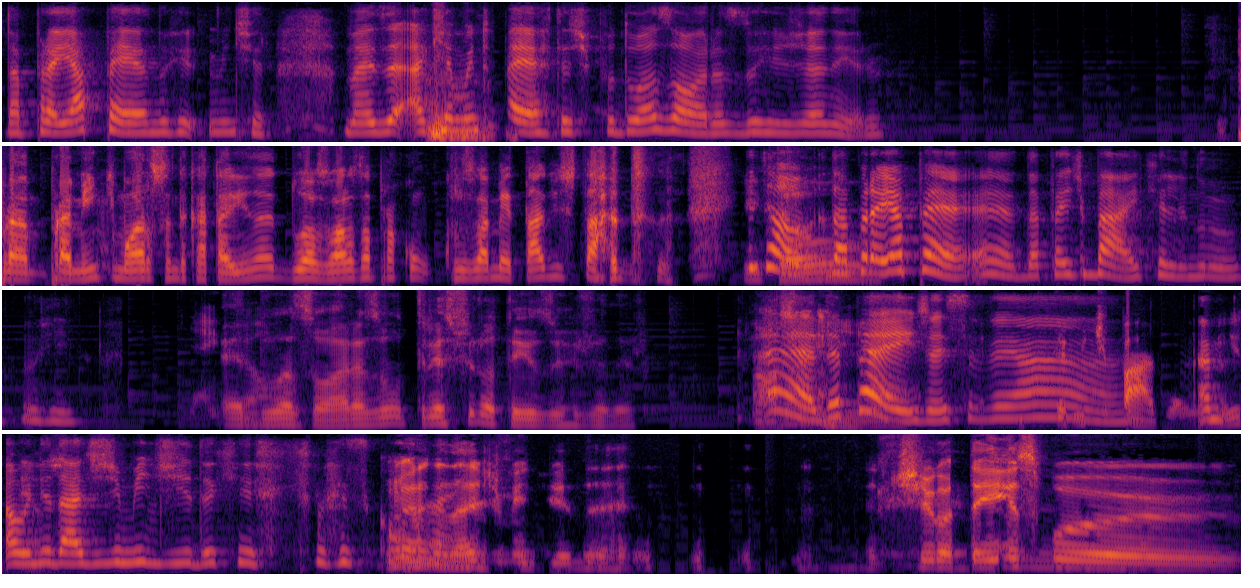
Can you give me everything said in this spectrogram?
Dá pra ir a pé no Rio. Mentira. Mas aqui é muito perto, é tipo duas horas do Rio de Janeiro. Pra, pra mim, que mora em Santa Catarina, duas horas dá pra cruzar metade do estado. Então, dá pra ir a pé, é, dá pra ir de bike ali no, no Rio. é Então, duas horas ou três tiroteios do Rio de Janeiro. nossa, é, aí depende. Aí você vê é a, muito pago, é a, a unidade de medida que, que mais Com a convém. unidade de medida. Tiroteios por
